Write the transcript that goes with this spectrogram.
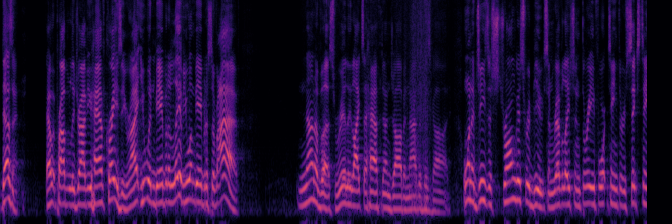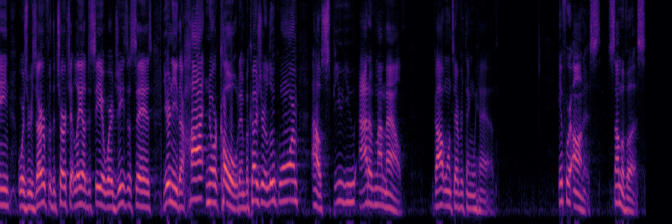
doesn't? That would probably drive you half crazy, right? You wouldn't be able to live, you wouldn't be able to survive. None of us really likes a half done job, and neither does God. One of Jesus' strongest rebukes in Revelation 3 14 through 16 was reserved for the church at Laodicea, where Jesus says, You're neither hot nor cold, and because you're lukewarm, I'll spew you out of my mouth. God wants everything we have. If we're honest, some of us,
